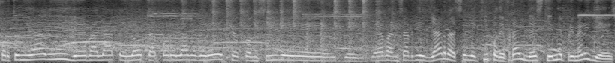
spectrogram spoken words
Oportunidad y lleva la pelota por el lado derecho, consigue avanzar 10 yardas el equipo de Frailes, tiene primero y 10.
